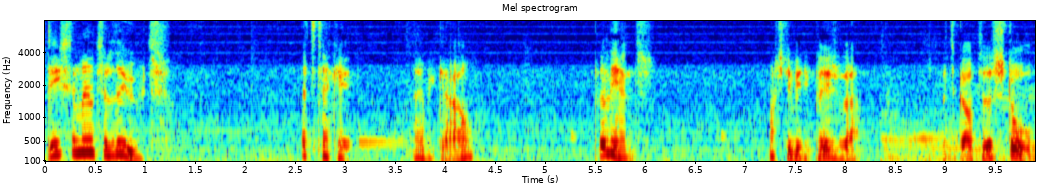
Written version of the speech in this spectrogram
decent amount of loot. Let's take it. There we go. Brilliant. I'm actually really pleased with that. Let's go to the store.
